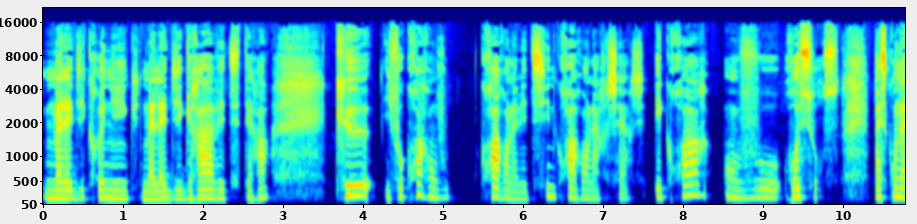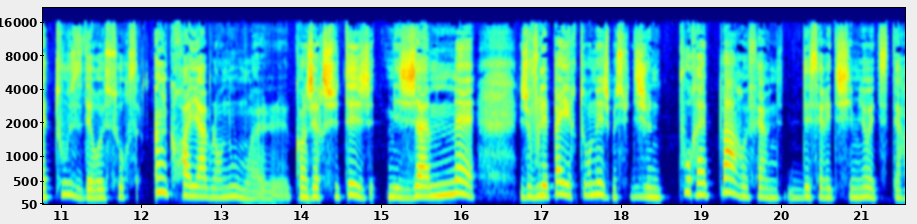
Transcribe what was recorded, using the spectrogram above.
une maladie chronique, une maladie grave, etc., qu'il faut croire en vous, croire en la médecine, croire en la recherche et croire en vos ressources. Parce qu'on a tous des ressources incroyables en nous. Moi, quand j'ai rechuté, mais jamais, je voulais pas y retourner. Je me suis dit, je ne pourrais pas refaire une, des séries de chimio, etc.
